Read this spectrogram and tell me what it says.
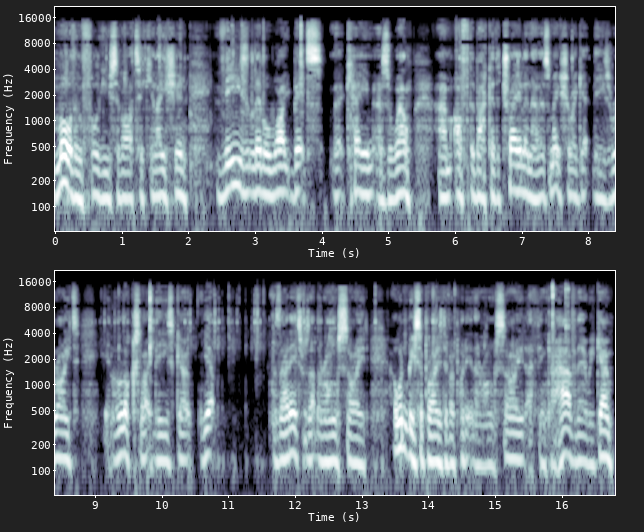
more than full use of articulation these little white bits that came as well um, off the back of the trailer now let's make sure I get these right it looks like these go yep was that it? Was that the wrong side? I wouldn't be surprised if I put it in the wrong side. I think I have. There we go.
